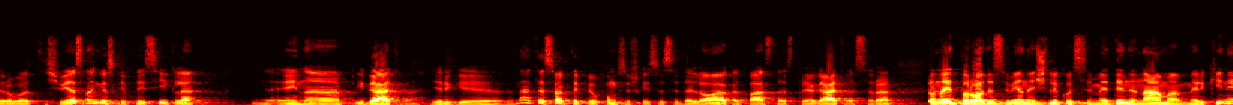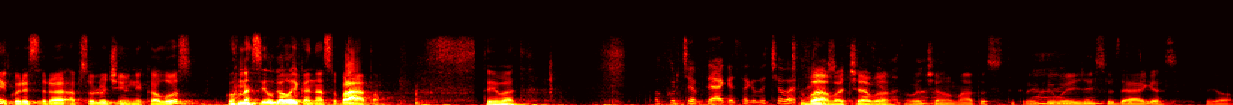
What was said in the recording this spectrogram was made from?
ir vat, švieslangis kaip taisyklė eina į gatvę. Irgi, na, tiesiog taip jau funkciškai susidėliojo, kad pastatas prie gatvės yra. Nait parodysiu vieną išlikusi medinį namą merkiniai, kuris yra absoliučiai unikalus, ko mes ilgą laiką nesupratom. Tai va. O kur čia apdegęs, sakė, čia va. Va, va čia, va, va čia matosi tikrai akivaizdžiai sudegęs. Jo,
